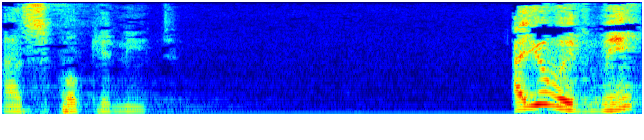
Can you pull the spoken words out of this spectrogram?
has spoken it. Are you with me?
